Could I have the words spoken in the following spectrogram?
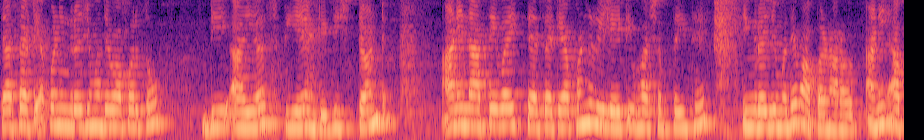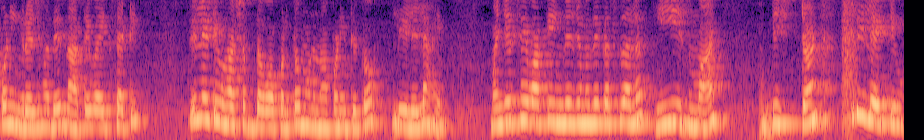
त्यासाठी आपण इंग्रजीमध्ये वापरतो D I S T N T distant आणि नातेवाईक त्यासाठी आपण रिलेटिव्ह हा शब्द इथे इंग्रजीमध्ये वापरणार आहोत. आणि आपण इंग्रजीमध्ये नातेवाईकसाठी रिलेटिव्ह हा शब्द वापरतो म्हणून आपण इथे तो लिहिलेला आहे. म्हणजेच हे वाक्य इंग्रजीमध्ये कसं झालं? He is my distant relative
